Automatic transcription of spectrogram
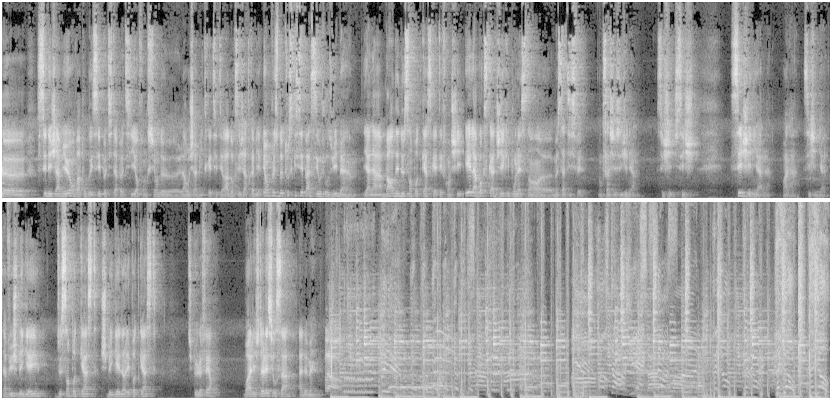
C'est déjà mieux, on va progresser petit à petit en fonction de là où j'habiterai, etc. Donc c'est déjà très bien. Et en plus de tout ce qui s'est passé aujourd'hui, ben, il y a la barre des 200 podcasts qui a été franchie et la box 4G qui pour l'instant euh, me satisfait. Donc ça c'est génial. C'est génial. Voilà, c'est génial. T'as vu, je bégaye 200 podcasts, je bégaye dans les podcasts. Tu peux le faire. Bon allez, je te laisse sur ça. À demain.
